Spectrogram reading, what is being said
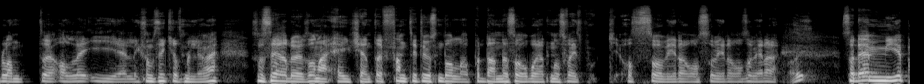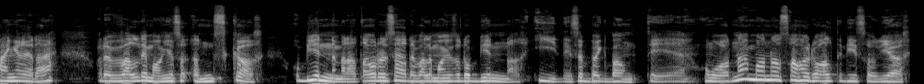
blant alle i liksom, sikkerhetsmiljøet. Så ser du sånn at jeg tjente 50 000 dollar på denne sårbarheten hos Facebook, osv., osv., osv. Så det er mye penger i det, og det er veldig mange som ønsker å begynne med dette, og du ser det veldig mange som da begynner i disse bug bounty-områdene, men så har du alltid de som gjør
